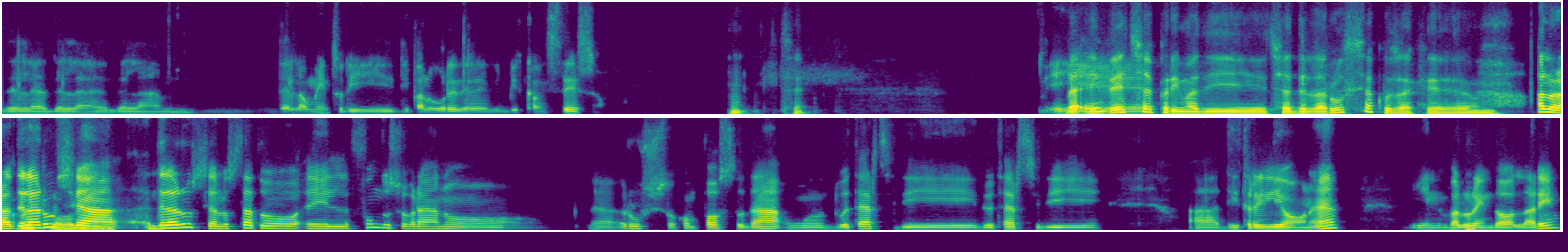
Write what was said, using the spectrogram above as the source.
del del del dell'aumento di di valore de del Bitcoin stesso. mh, sì. Beh, e invece prima di cioè della Russia cos'è che mhmm, allora della lo Russia della Russia lo stato ehm, il fondo sovrano, ehm, russo composto da u 2/3 di 2/3 di uhm, di trilione in valore in dollari,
